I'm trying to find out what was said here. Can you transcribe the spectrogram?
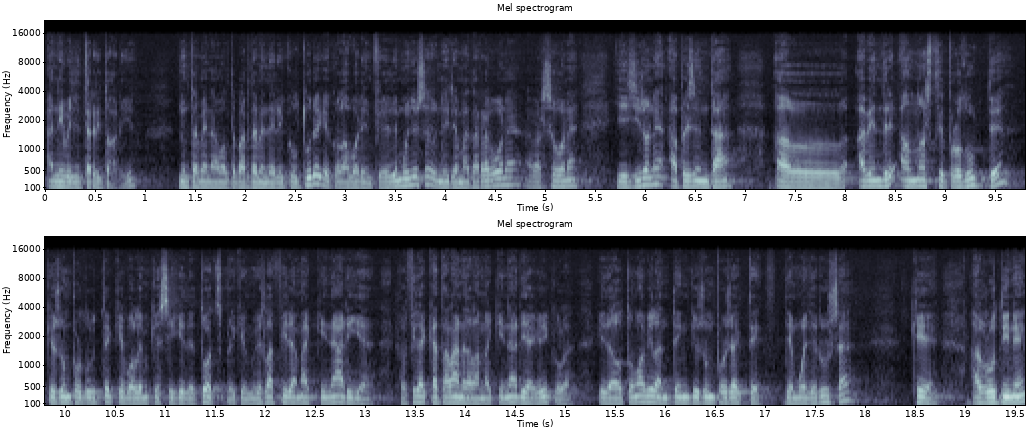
a nivell de territori. Juntament amb el Departament d'Agricultura, que col·labora en Fira de Mollosa, anirem a Tarragona, a Barcelona i a Girona a presentar, el, a vendre el nostre producte, que és un producte que volem que sigui de tots, perquè és la Fira Maquinària, la Fira Catalana de la Maquinària Agrícola i de l'Automòbil, entenc que és un projecte de Mollerussa que aglutina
